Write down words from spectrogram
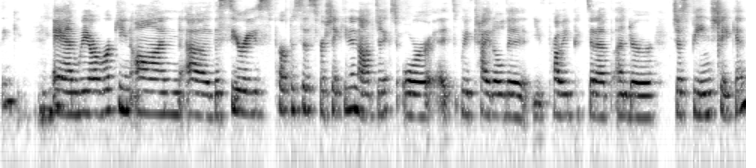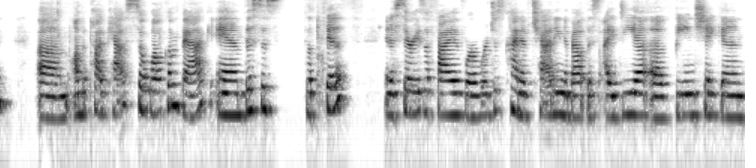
thank you. And we are working on uh, the series Purposes for Shaking an Object, or we've titled it, you've probably picked it up under Just Being Shaken um, on the podcast. So, welcome back. And this is the fifth in a series of five where we're just kind of chatting about this idea of being shaken.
